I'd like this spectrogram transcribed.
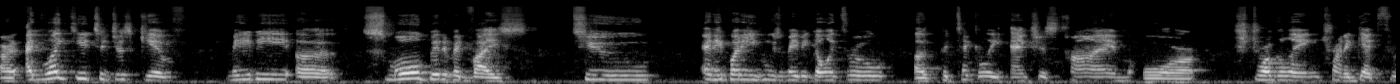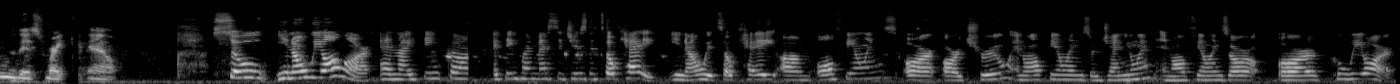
All right. I'd like you to just give maybe a small bit of advice to anybody who's maybe going through a particularly anxious time or struggling, trying to get through this right now? So you know, we all are, and I think um, I think my message is it's okay. You know, it's okay. Um, all feelings are are true, and all feelings are genuine, and all feelings are are who we are,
